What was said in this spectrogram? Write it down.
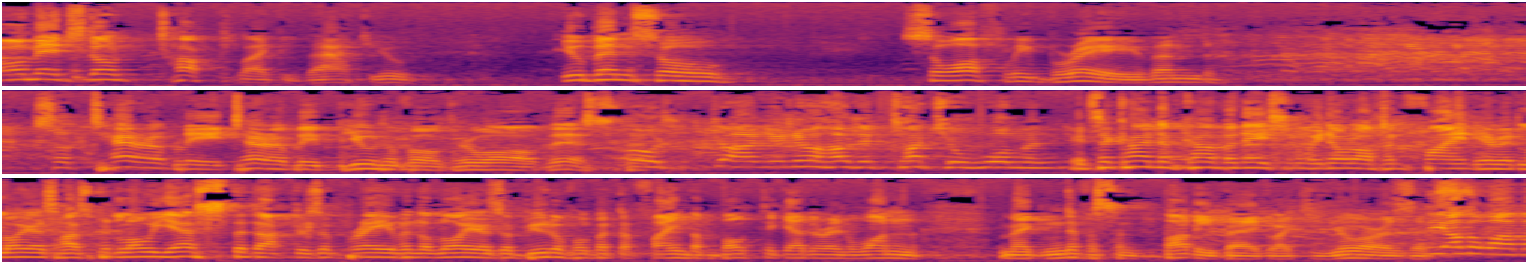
Oh, Midge, don't talk like that. You, you've been so, so awfully brave and so terribly, terribly beautiful through all this. Oh, Don, you know how to touch a woman. It's a kind of combination we don't often find here at Lawyers Hospital. Oh, yes, the doctors are brave and the lawyers are beautiful, but to find them both together in one magnificent body bag like yours. The other one,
